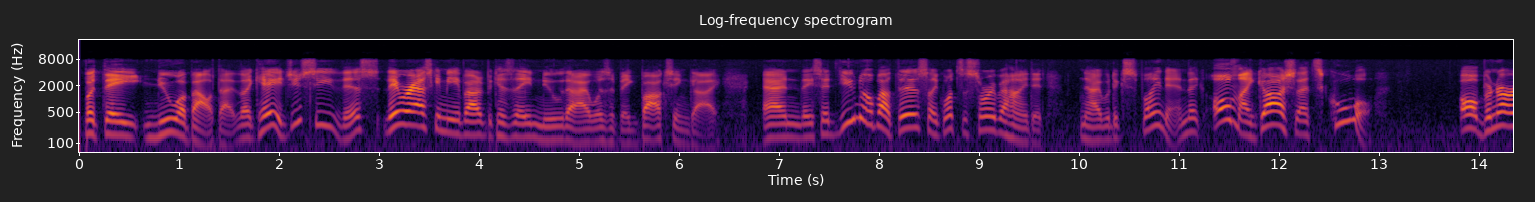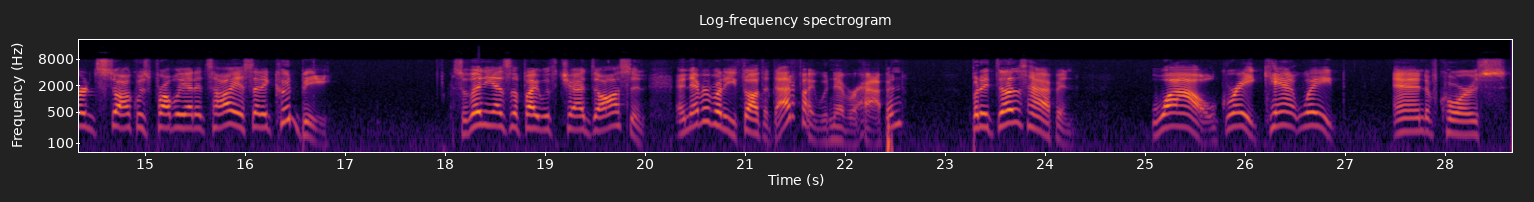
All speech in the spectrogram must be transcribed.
But they knew about that. Like, hey, did you see this? They were asking me about it because they knew that I was a big boxing guy. And they said, Do you know about this? Like, what's the story behind it? And I would explain it. And like, oh my gosh, that's cool. Oh, Bernard's stock was probably at its highest that it could be. So then he has the fight with Chad Dawson, and everybody thought that that fight would never happen, but it does happen. Wow, great, can't wait. And of course,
